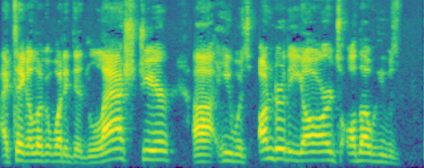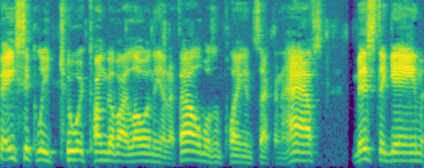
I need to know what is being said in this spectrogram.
I take a look at what he did last year. Uh, he was under the yards, although he was basically Tua Tagovailoa in the NFL. wasn't playing in second halves. Missed a game.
